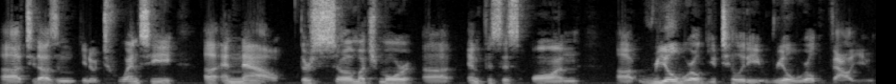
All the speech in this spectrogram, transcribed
uh, 2020, uh, and now. There's so much more uh, emphasis on uh, real world utility, real world value.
